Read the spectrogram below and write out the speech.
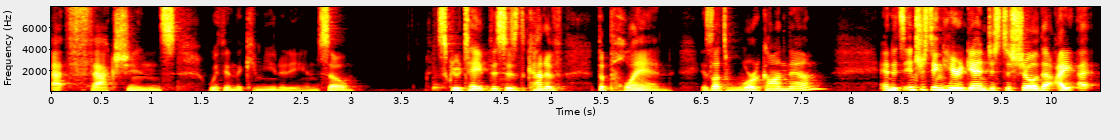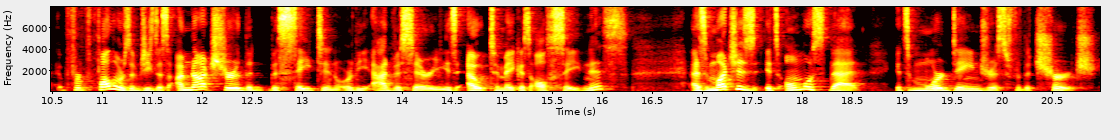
at factions within the community. And so, Screwtape, this is kind of the plan is let's work on them and it's interesting here again, just to show that I, I, for followers of Jesus, I'm not sure the, the Satan or the adversary is out to make us all Satanists, as much as it's almost that it's more dangerous for the church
